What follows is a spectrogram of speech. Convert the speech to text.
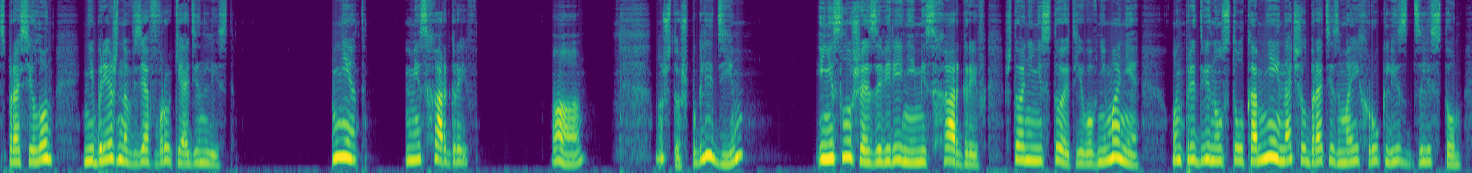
спросил он, небрежно взяв в руки один лист. «Нет, мисс Харгрейв». «А, ну что ж, поглядим». И не слушая заверений мисс Харгрейв, что они не стоят его внимания, он придвинул стул ко мне и начал брать из моих рук лист за листом —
